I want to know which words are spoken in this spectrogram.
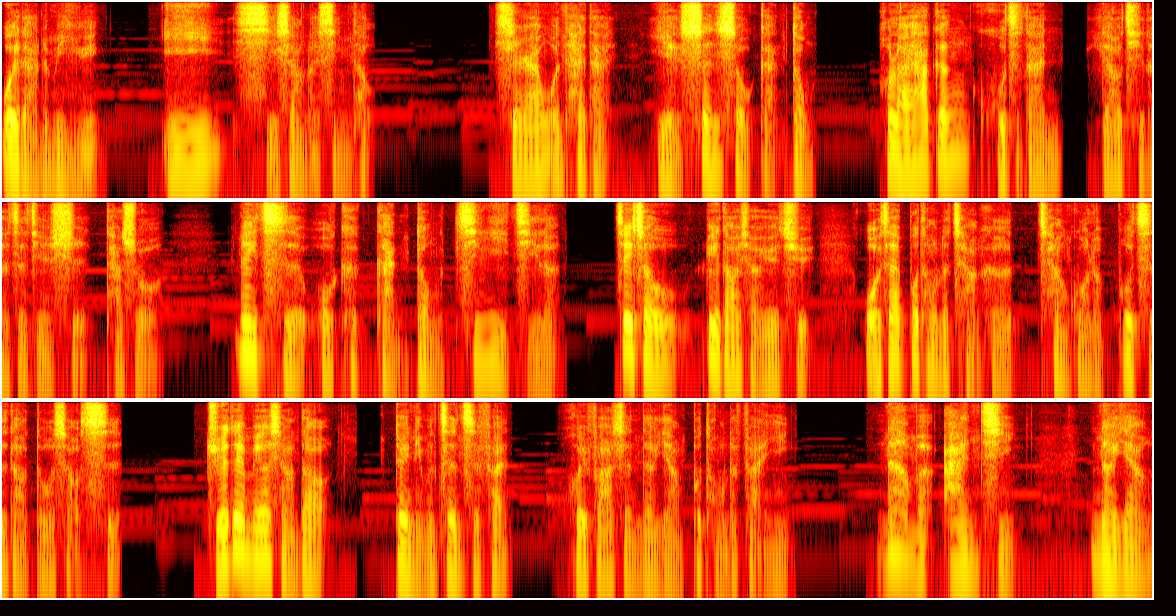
未来的命运，一一袭上了心头。显然，文太太也深受感动。后来，他跟胡子丹聊起了这件事。他说：“那次我可感动惊异极了。这首《绿岛小夜曲》，我在不同的场合唱过了不知道多少次，绝对没有想到对你们政治犯会发生那样不同的反应，那么安静，那样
